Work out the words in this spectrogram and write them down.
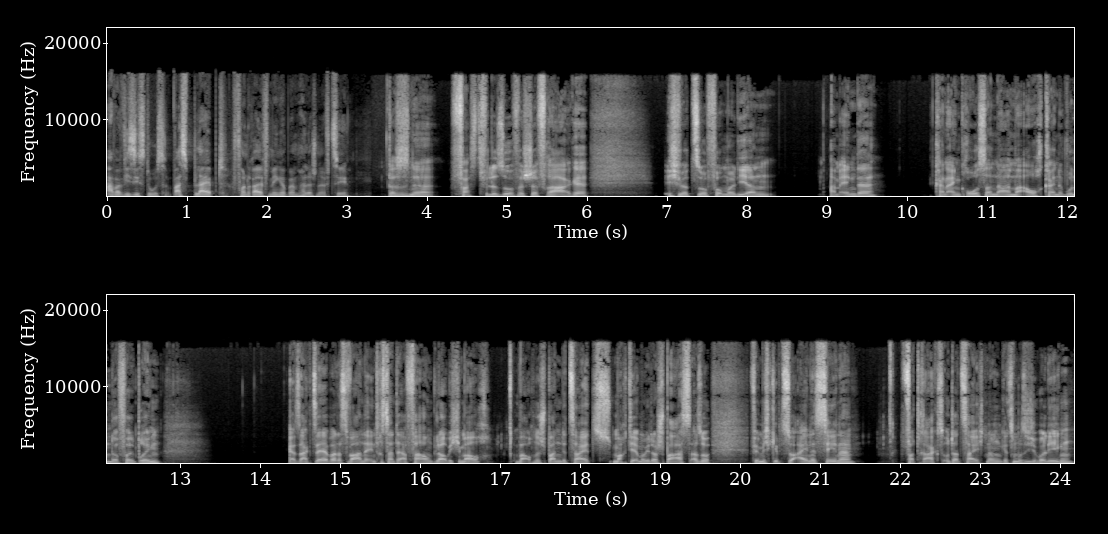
Aber wie siehst du es? Was bleibt von Ralf Minge beim Hallischen FC? Das ist eine fast philosophische Frage. Ich würde so formulieren, am Ende kann ein großer Name auch keine Wunder vollbringen. Er sagt selber, das war eine interessante Erfahrung, glaube ich ihm auch. War auch eine spannende Zeit, macht ja immer wieder Spaß. Also für mich gibt es so eine Szene, Vertragsunterzeichnung, jetzt muss ich überlegen.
